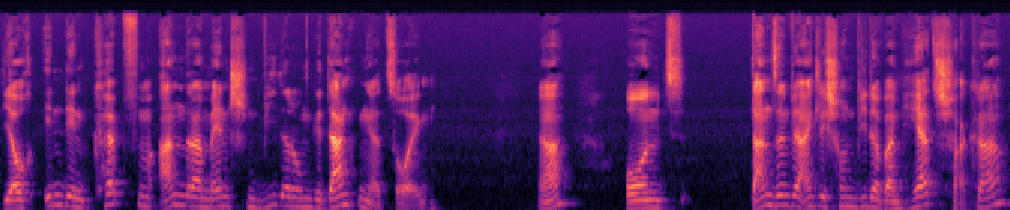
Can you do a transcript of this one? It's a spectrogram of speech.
die auch in den Köpfen anderer Menschen wiederum Gedanken erzeugen. Ja? Und dann sind wir eigentlich schon wieder beim Herzchakra,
